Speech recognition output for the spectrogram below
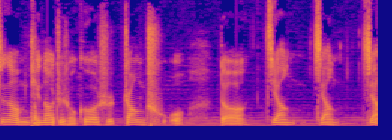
现在我们听到这首歌是张楚的《将将将》。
